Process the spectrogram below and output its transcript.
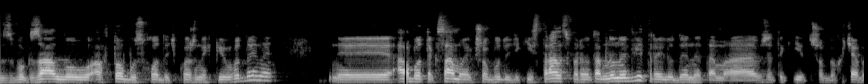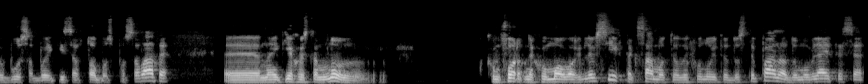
З вокзалу автобус ходить кожних півгодини. Е, Або так само, якщо будуть якісь трансфери, ну там ну не дві-три людини, там, а вже такі, щоб хоча б бус або якийсь автобус посилати е, на якихось там ну, комфортних умовах для всіх. Так само телефонуйте до Степана, домовляйтеся,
